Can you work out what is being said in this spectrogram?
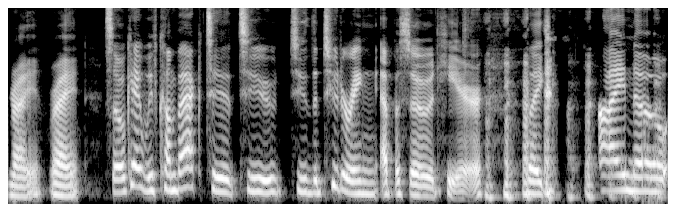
Right right so okay, we've come back to to to the tutoring episode here. Like I know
